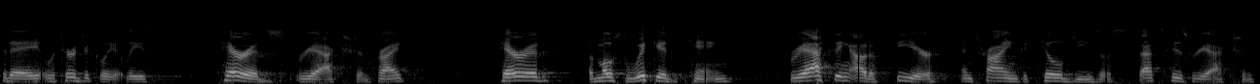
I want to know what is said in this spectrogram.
today, liturgically at least, Herod's reaction, right? Herod, a most wicked king, reacting out of fear and trying to kill Jesus. That's his reaction.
